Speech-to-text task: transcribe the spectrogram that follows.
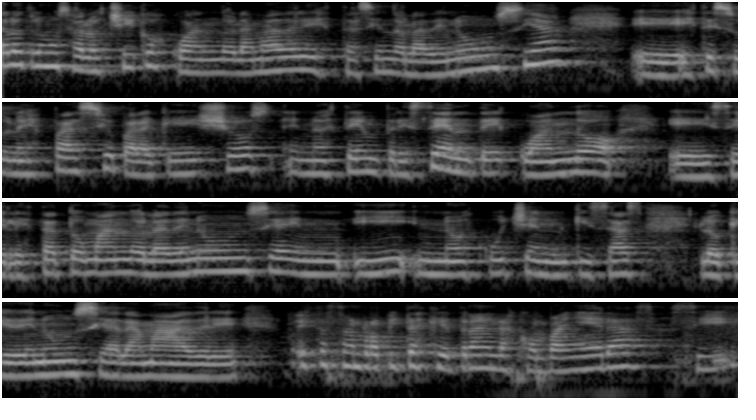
Acá lo tenemos a los chicos cuando la madre está haciendo la denuncia. Eh, este es un espacio para que ellos eh, no estén presentes cuando eh, se le está tomando la denuncia y, no escuchen quizás lo que denuncia la madre. Estas son ropitas que traen las compañeras, ¿sí?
